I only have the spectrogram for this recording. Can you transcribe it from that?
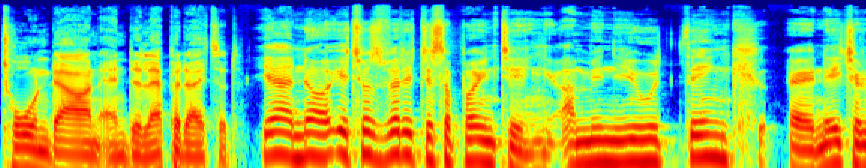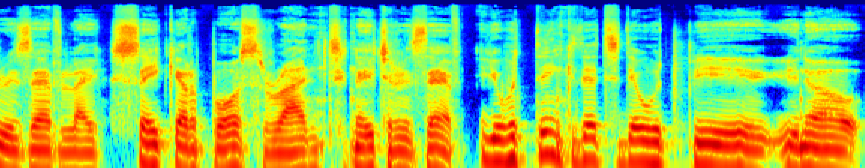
torn down and dilapidated. Yeah, no, it was very disappointing. I mean, you would think a nature reserve like Suikerbosrand Nature Reserve, you would think that they would be, you know,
